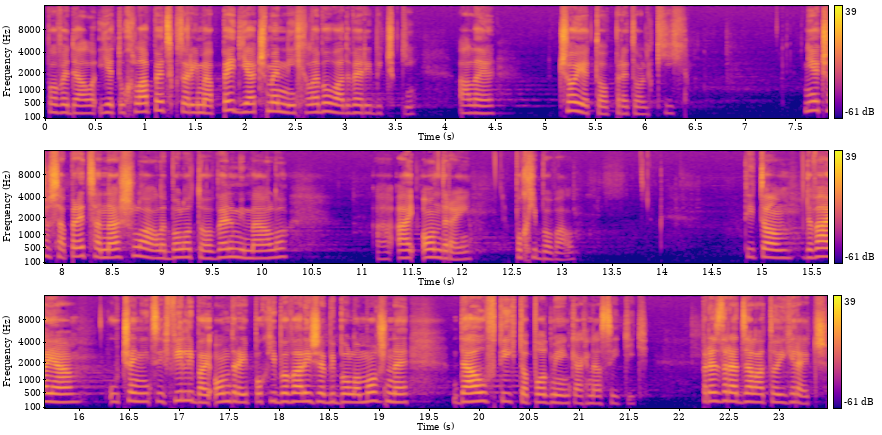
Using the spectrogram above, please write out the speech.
Povedal, je tu chlapec, ktorý má 5 jačmenných chlebov a dve rybičky. Ale čo je to pre toľkých? Niečo sa predsa našlo, ale bolo to veľmi málo a aj Ondrej pochyboval. Títo dvaja učeníci Filip aj Ondrej pochybovali, že by bolo možné dav v týchto podmienkach nasýtiť. Prezradzala to ich reč.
